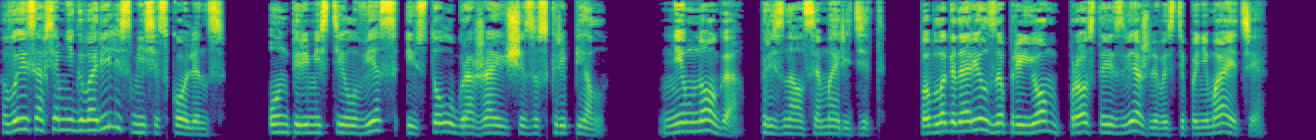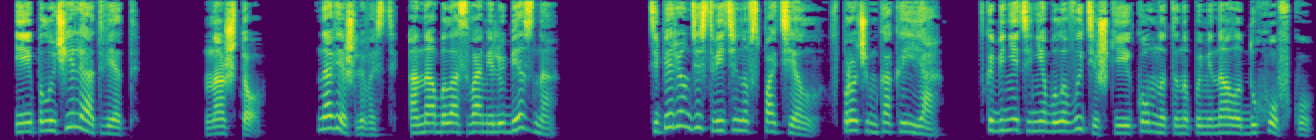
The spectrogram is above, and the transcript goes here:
Вы совсем не говорили с миссис Коллинз? Он переместил вес, и стол угрожающе заскрипел. Немного, признался Мэридит. Поблагодарил за прием, просто из вежливости, понимаете? И получили ответ? На что? На вежливость. Она была с вами любезна? Теперь он действительно вспотел, впрочем, как и я. В кабинете не было вытяжки, и комната напоминала духовку.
